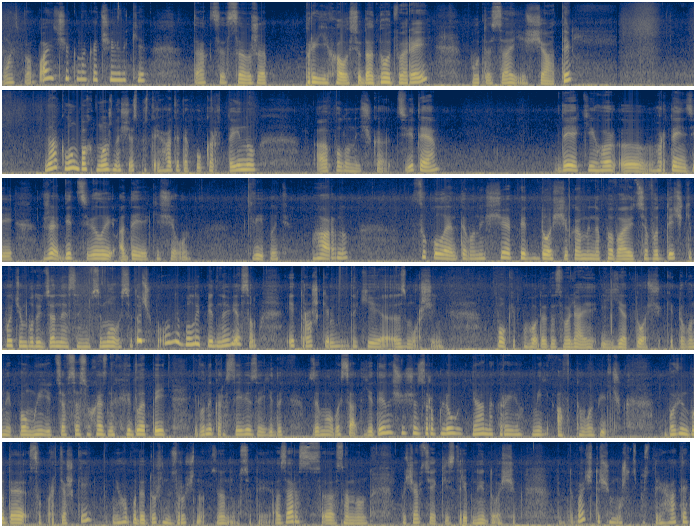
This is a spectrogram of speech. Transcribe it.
Ось бабайчик на качельки. Так, це все вже приїхало сюди до дверей, буде заїжджати. На клумбах можна ще спостерігати таку картину. Полуничка цвіте. Деякі е, гортензії вже відцвіли, а деякі ще он, квітнуть гарно. Сукуленти вони ще під дощиками напиваються водички, потім будуть занесені в зимовий садочок, бо вони були під навісом і трошки такі е, зморщені. Поки погода дозволяє і є дощики, то вони помиються, все сухе з них відлетить, і вони красиві заїдуть в зимовий сад. Єдине, що ще зроблю, я накрию мій автомобільчик, бо він буде супер тяжкий, його буде дуже незручно заносити. А зараз е, саме он почався якийсь дрібний дощик. Тобто, бачите, що можна спостерігати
